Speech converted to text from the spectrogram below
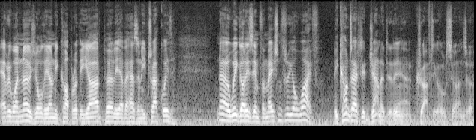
Everyone knows you're the only copper at the yard Pearlie ever has any truck with. No, we got his information through your wife. He contacted Janet, did he? Crafty old so-and-so.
